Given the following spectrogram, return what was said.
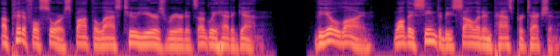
A pitiful sore spot the last two years reared its ugly head again. The O line, while they seemed to be solid in pass protection,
